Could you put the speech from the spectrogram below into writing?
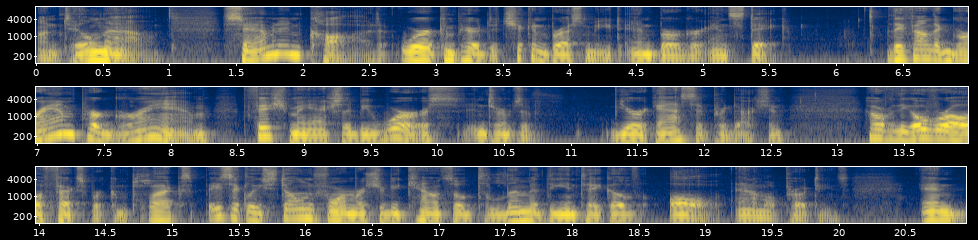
until now. Salmon and cod were compared to chicken breast meat and burger and steak. They found that gram per gram, fish may actually be worse in terms of uric acid production. However, the overall effects were complex. Basically, stone formers should be counseled to limit the intake of all animal proteins. And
